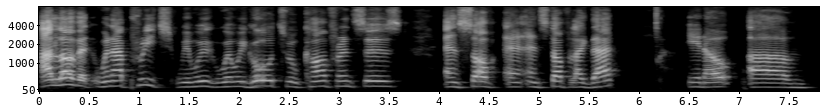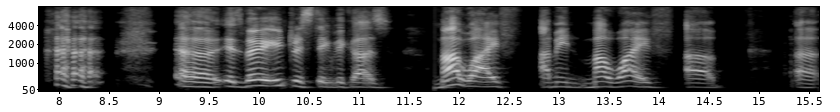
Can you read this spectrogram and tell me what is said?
I love it when I preach, when we when we go to conferences and stuff and, and stuff like that. You know, um, uh, it's very interesting because my wife, I mean, my wife, uh, uh,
